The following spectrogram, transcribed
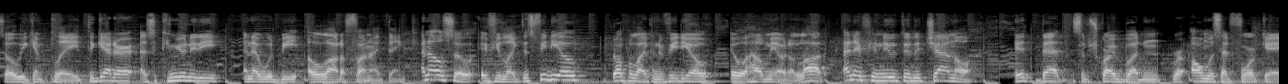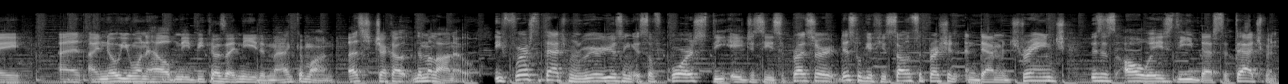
so we can play together as a community and that would be a lot of fun I think. And also if you like this video drop a like on the video, it will help me out a lot. And if you're new to the channel, hit that subscribe button. We're almost at 4K and I know you want to help me because I need it, man. Come on. Let's check out the Milano. The first attachment we are using is of course the agency suppressor. This will give you sound suppression and damage range. This is always the best attachment.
